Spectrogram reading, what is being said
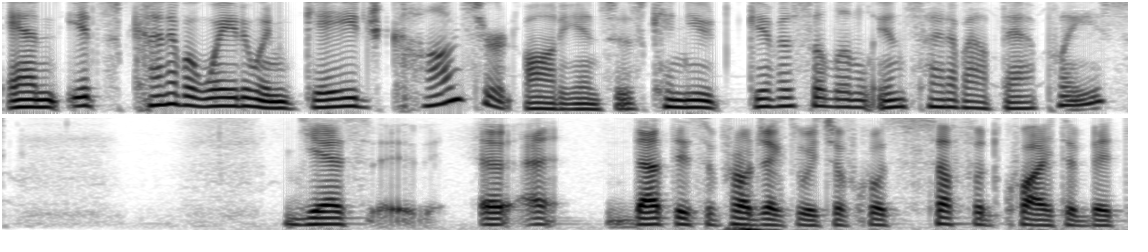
and it's kind of a way to engage concert audiences. Can you give us a little insight about that, please? Yes. Uh, uh, that is a project which, of course, suffered quite a bit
